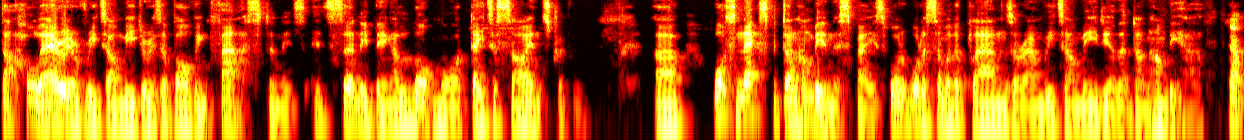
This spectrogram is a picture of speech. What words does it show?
that whole area of retail media is evolving fast, and it's it's certainly being a lot more data science driven. Uh, what's next for Dunnhumby in this space what, what are some of the plans around retail media that Dunnhumby have yeah,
